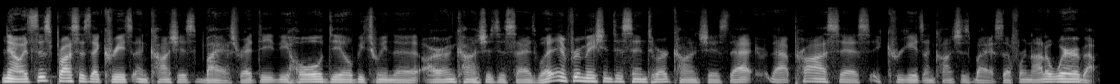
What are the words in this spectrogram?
Now, it's this process that creates unconscious bias, right? The the whole deal between the our unconscious decides what information to send to our conscious. That that process it creates unconscious bias stuff we're not aware about.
